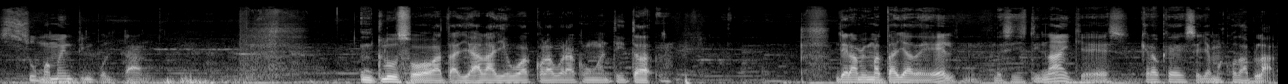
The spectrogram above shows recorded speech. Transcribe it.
sumamente importante. Incluso hasta ya la llevó a colaborar con un artista de la misma talla de él, de 69, que es, creo que se llama Coda Black,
